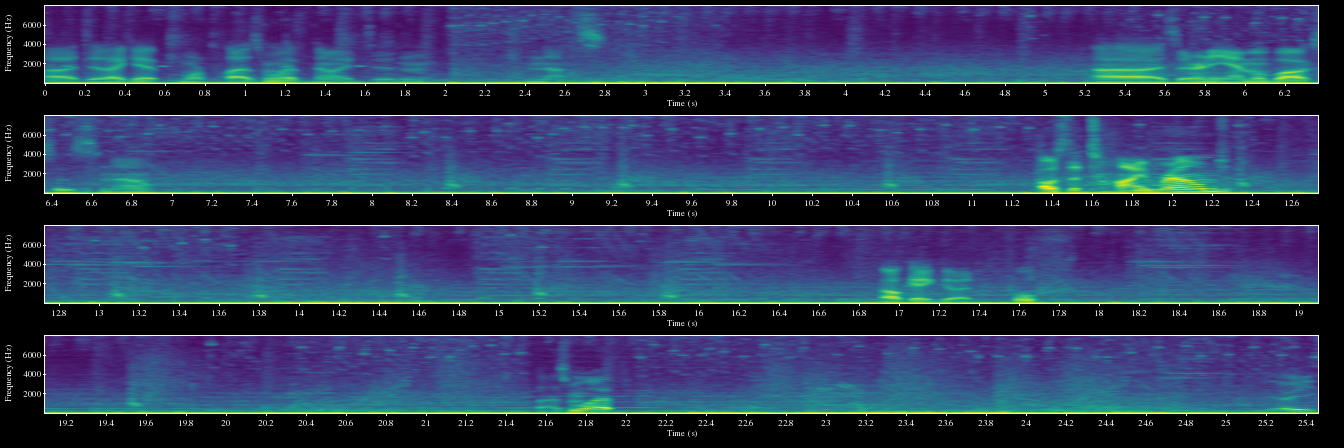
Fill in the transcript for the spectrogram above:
Uh, did I get more Plasma Whip? No, I didn't. Nuts. Uh, is there any ammo boxes? No. Oh, it's a time round? Okay, good. Whew. Plasma Whip. Yay.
